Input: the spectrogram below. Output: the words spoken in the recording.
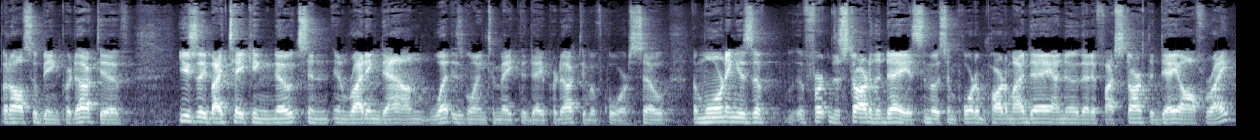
but also being productive, usually by taking notes and, and writing down what is going to make the day productive, of course. So the morning is a, the start of the day. It's the most important part of my day. I know that if I start the day off right,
